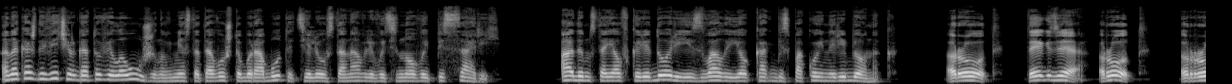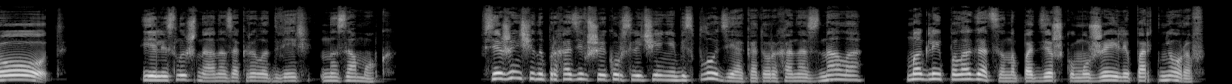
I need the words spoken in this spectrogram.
она каждый вечер готовила ужин вместо того, чтобы работать или устанавливать новый писарий. Адам стоял в коридоре и звал ее, как беспокойный ребенок. «Рут, ты где? Рут! Рут!» Еле слышно она закрыла дверь на замок. Все женщины, проходившие курс лечения бесплодия, которых она знала, могли полагаться на поддержку мужей или партнеров,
